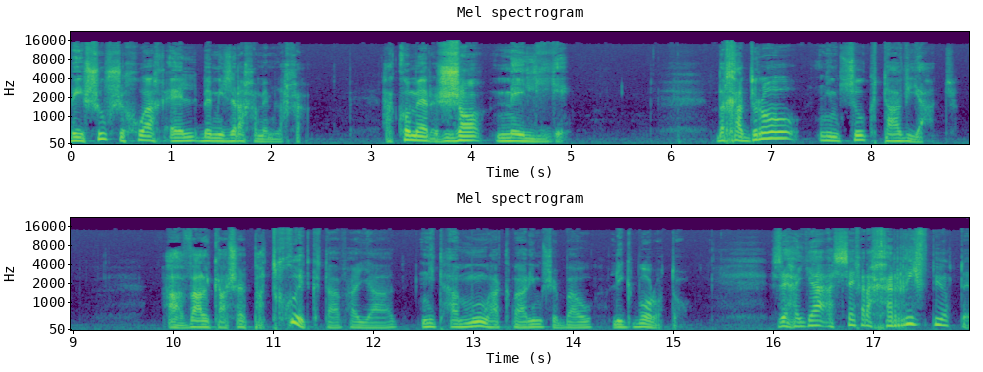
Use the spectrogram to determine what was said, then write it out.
ביישוב שכוח אל במזרח הממלכה, הכומר ז'אן מליה. בחדרו נמצאו כתב יד, אבל כאשר פתחו את כתב היד, נתהמו הכמרים שבאו לקבור אותו. זה היה הספר החריף ביותר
